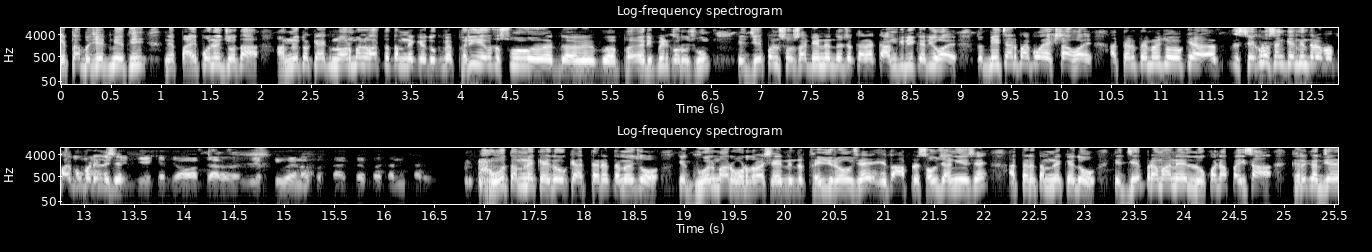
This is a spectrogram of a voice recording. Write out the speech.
કેટલા બજેટની હતી ને પાઇપોને જોતા, અમને તો ક્યાંક નોર્મલ વાત તો તમને કહી દઉં કે મેં ફરી એવું શું રિપીટ કરું છું કે જે પણ સોસાયટીની અંદર જો કામગીરી કરી હોય, તો બે ચાર પાઇપો એક્સ્ટ્રા હોય. અત્યારે તમે જો કે સેંકડો સંખ્યાની અંદર પાઇપો પડેલી છે. જે કે જવાબદાર વ્યક્તિ હોય એના ઉપર હું તમને કહી દઉં કે અત્યારે તમે જો કે ગોલમાર વડોદરા શહેરની અંદર થઈ જ રહ્યું છે, એ તો આપણે સૌ જાણીએ છીએ. અત્યારે તમને કહી દઉં કે જે પ્રમાણે લોકોના પૈસા, ખરેખર જે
